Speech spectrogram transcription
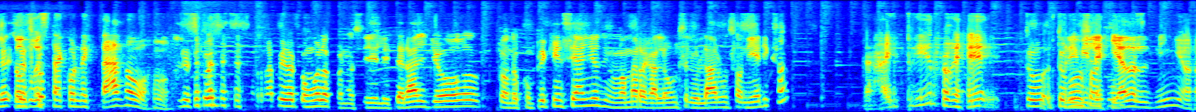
les, todo les, está conectado. Les cuento rápido cómo lo conocí. Literal, yo cuando cumplí 15 años, mi mamá me regaló un celular, un Sony Ericsson. Ay, perro, eh. Tu, Privilegiado el niño.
